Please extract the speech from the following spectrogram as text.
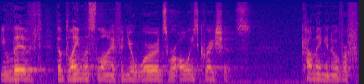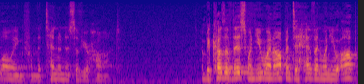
You lived the blameless life, and your words were always gracious coming and overflowing from the tenderness of your heart. And because of this, when you went up into heaven, when you up,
